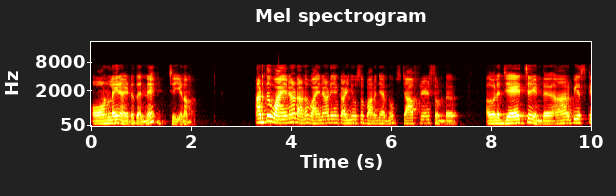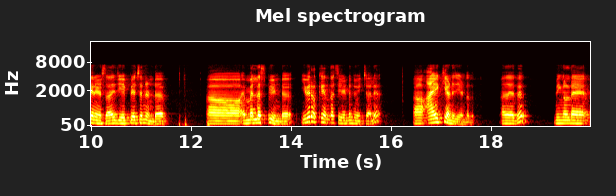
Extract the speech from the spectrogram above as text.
ഓൺലൈൻ ആയിട്ട് തന്നെ ചെയ്യണം. അടുത്ത് വയനാടാണ്. വയനാട് ഞാൻ കഴിഞ്ഞ ദിവസം പറഞ്ഞായിരുന്നു. സ്റ്റാഫ് നേഴ്സ് ഉണ്ട്. അതുപോലെ ജെ എച്ച് എ ഉണ്ട്. R B S K nurse അതായത് ജെ പി എച്ച് എൻ ഉണ്ട്. എം എൽ എസ് പി ഉണ്ട്. ഇവരൊക്കെ എന്താ ചെയ്യേണ്ടതെന്ന് ചോദിച്ചാൽ അയക്കുകയാണ് ചെയ്യേണ്ടത്. അതായത് നിങ്ങളുടെ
